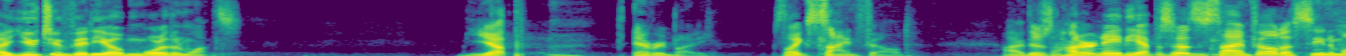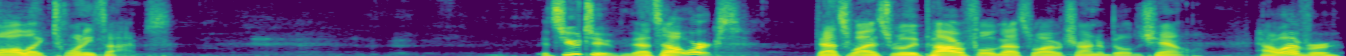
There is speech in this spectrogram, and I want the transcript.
a YouTube video more than once? Yep, everybody. It's like Seinfeld. Uh, there's 180 episodes of Seinfeld. I've seen them all like 20 times. It's YouTube. That's how it works. That's why it's really powerful, and that's why we're trying to build a channel. However,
